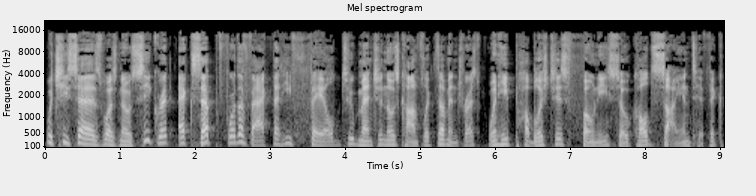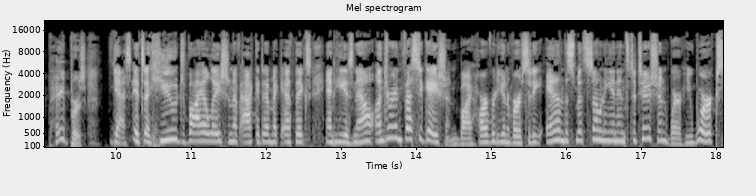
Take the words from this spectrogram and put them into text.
which he says was no secret except for the fact that he failed to mention those conflicts of interest when he published his phony so called scientific papers. Yes, it's a huge violation of academic ethics, and he is now under investigation by Harvard University and the Smithsonian Institution, where he works,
